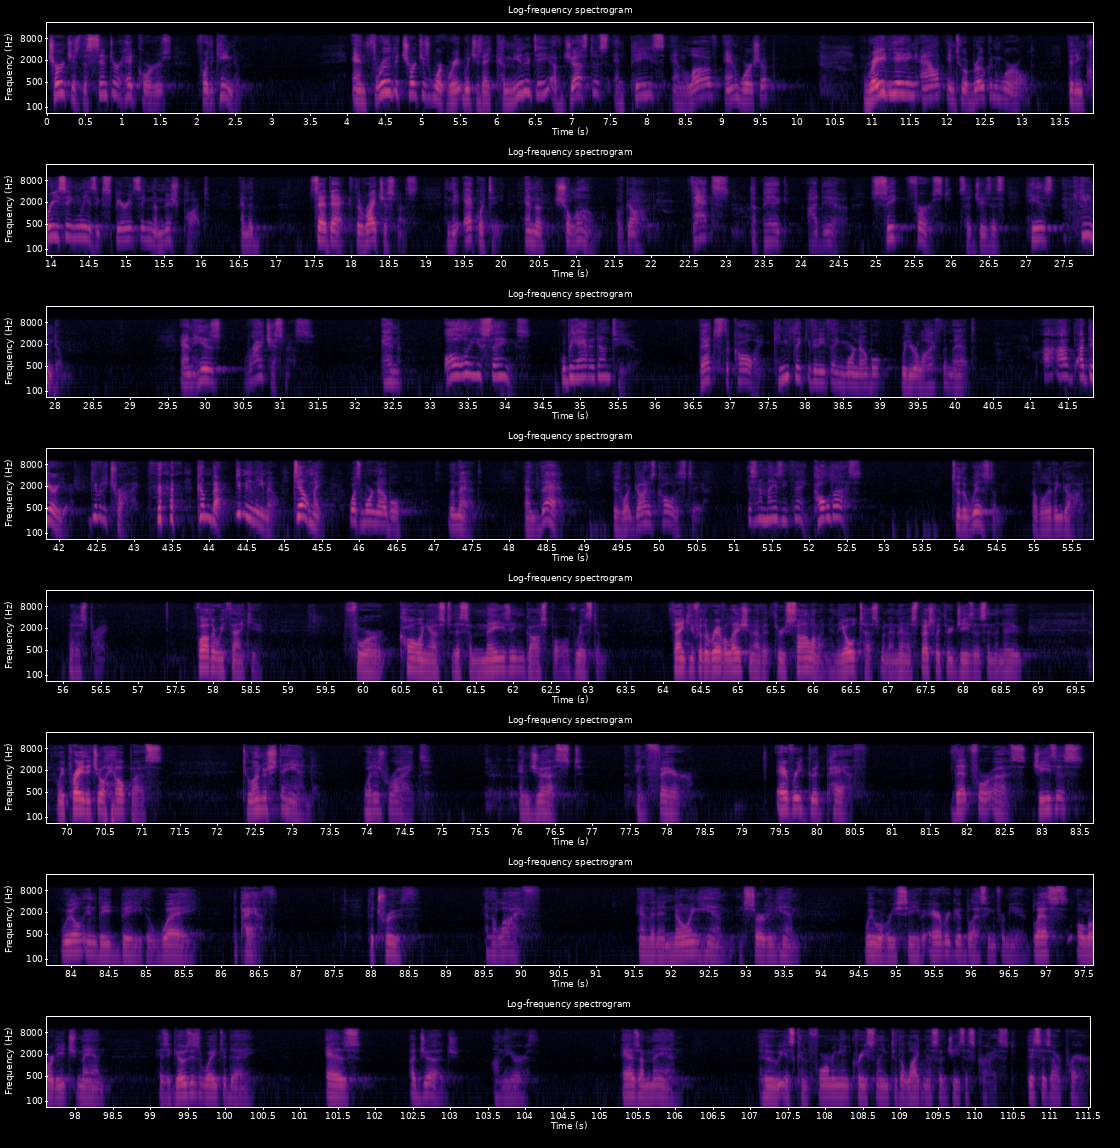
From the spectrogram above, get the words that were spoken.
Church is the center headquarters for the kingdom. And through the church's work, which is a community of justice and peace and love and worship, radiating out into a broken world that increasingly is experiencing the mishpat and the tzedek, the righteousness, and the equity and the shalom of God. That's the big idea. Seek first, said Jesus, his kingdom and his righteousness. And all these things will be added unto you. That's the calling. Can you think of anything more noble with your life than that? I, I, I dare you. Give it a try. Come back. Give me an email. Tell me what's more noble than that. And that is what God has called us to. It's an amazing thing. Called us to the wisdom of a living God. Let us pray. Father, we thank you for calling us to this amazing gospel of wisdom. Thank you for the revelation of it through Solomon in the Old Testament and then especially through Jesus in the New. We pray that you'll help us to understand what is right and just and fair. Every good path that for us, Jesus will indeed be the way, the path, the truth, and the life. And that in knowing Him and serving Him, we will receive every good blessing from you. Bless, O Lord, each man as he goes his way today as a judge on the earth, as a man who is conforming increasingly to the likeness of Jesus Christ. This is our prayer.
